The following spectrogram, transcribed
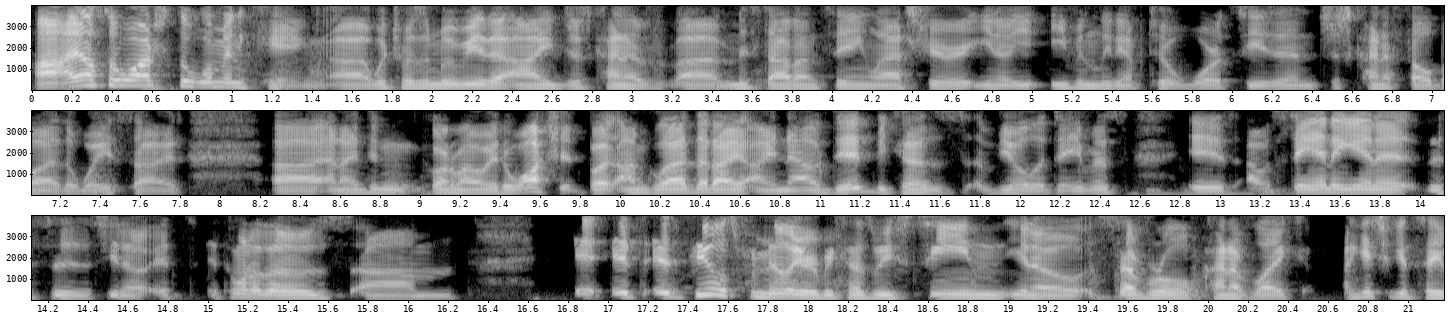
I also watched The Woman King, uh, which was a movie that I just kind of uh, missed out on seeing last year. You know, even leading up to award season, just kind of fell by the wayside uh, and I didn't go out of my way to watch it. But I'm glad that I, I now did because Viola Davis is outstanding in it. This is you know it's it's one of those. Um, it, it, it feels familiar because we've seen you know several kind of like I guess you could say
